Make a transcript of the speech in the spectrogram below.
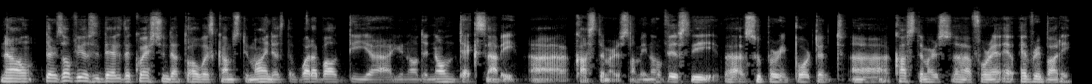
Now, there's obviously the, the, question that always comes to mind is that what about the uh, you know the non-tech savvy uh, customers? I mean, obviously, uh, super important uh, customers uh, for everybody.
